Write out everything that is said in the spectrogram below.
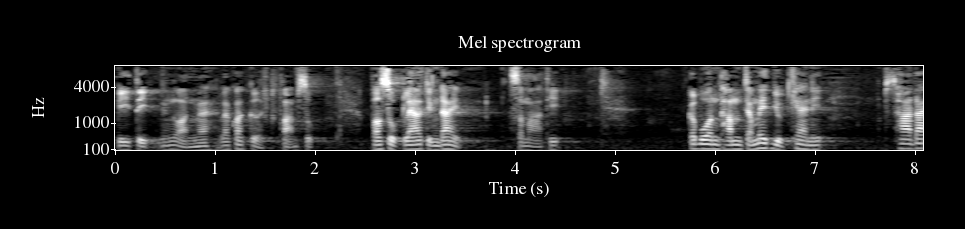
ปีตินั่นก่อนนะแล้วก็เกิดความสุข พอสุขแล้วจึงได้สมาธิ กระบวนธรรมจะไม่หยุดแค่นี้ ถ้าได้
